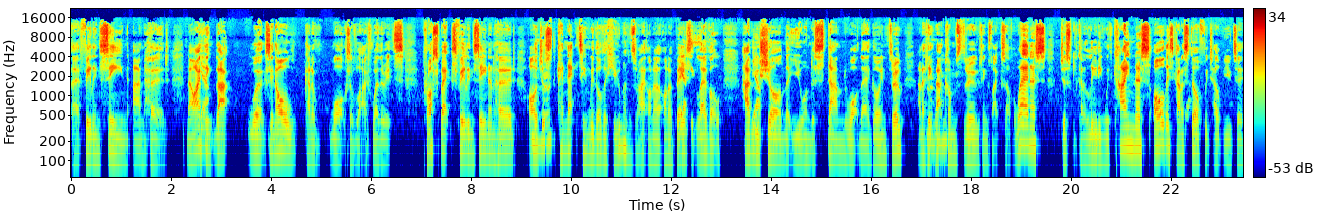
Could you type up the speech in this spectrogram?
uh, feeling seen and heard. Now, I yeah. think that works in all kind of walks of life, whether it's prospects feeling seen and heard or mm-hmm. just connecting with other humans right on a on a basic yes. level have yep. you shown that you understand what they're going through and i think mm-hmm. that comes through things like self-awareness just kind of leading with kindness all this kind of stuff which help you to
